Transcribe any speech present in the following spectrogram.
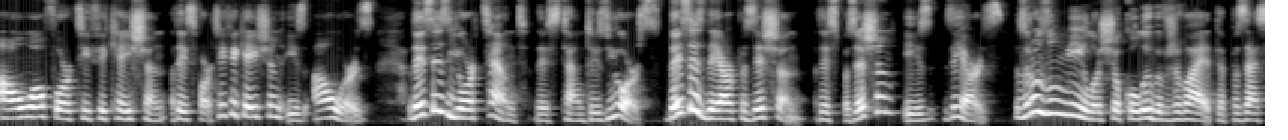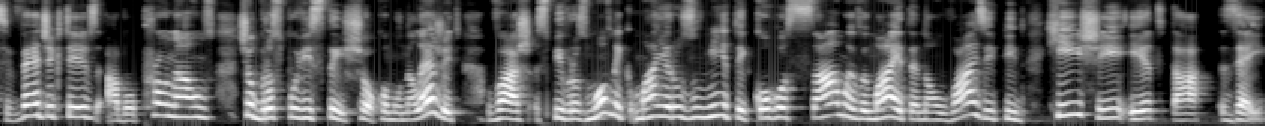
our fortification. This fortification is ours. This is your tent. This tent is yours. This is their position. This position is theirs. Зрозуміло, що коли ви вживаєте possessive adjectives або pronouns, щоб розповісти, що кому належить, ваш співрозмовник має розуміти, кого саме ви маєте на увазі під he, she, it та they.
